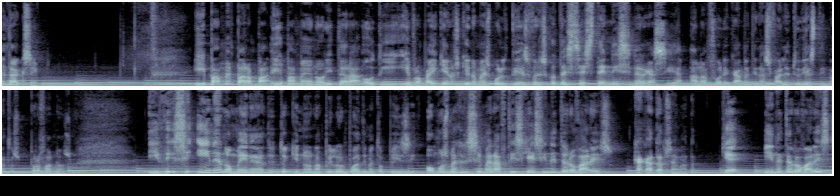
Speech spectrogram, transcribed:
Εντάξει. Είπαμε, παραπα... Είπαμε νωρίτερα ότι η Ευρωπαϊκή Ένωση και οι ΗΠΑ βρίσκονται σε στενή συνεργασία αναφορικά με την ασφάλεια του διαστήματος. Προφανώς. Η Δύση είναι ενωμένη αντί των κοινών απειλών που αντιμετωπίζει, όμως μέχρι σήμερα αυτή η σχέση είναι τεροβαρής. Κακά τα ψέματα. Και είναι τεροβαρής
